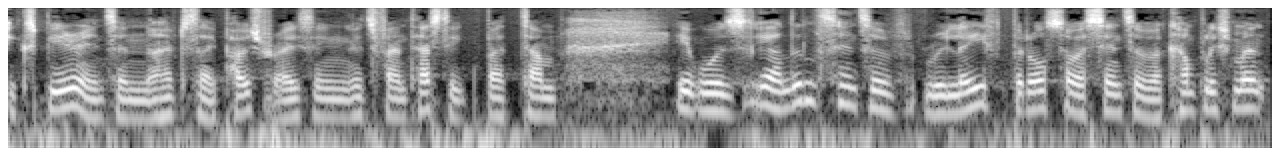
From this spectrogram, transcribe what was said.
experience, and I have to say, post racing, it's fantastic. But um, it was yeah a little sense of relief, but also a sense of accomplishment,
